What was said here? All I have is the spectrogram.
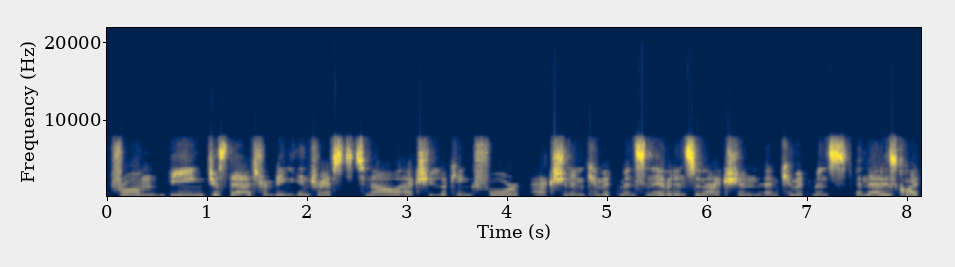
from being just that, from being interest to now actually looking for action and commitments and evidence of action and commitments. And that is quite,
